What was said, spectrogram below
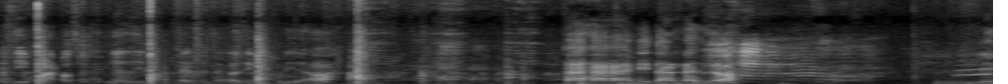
હજી પાટો છે ને એટલે હજી દાંડા છે ને હજી ઉપડી જાય હો. હા હા હા ની દાંડા છે હો. લે.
